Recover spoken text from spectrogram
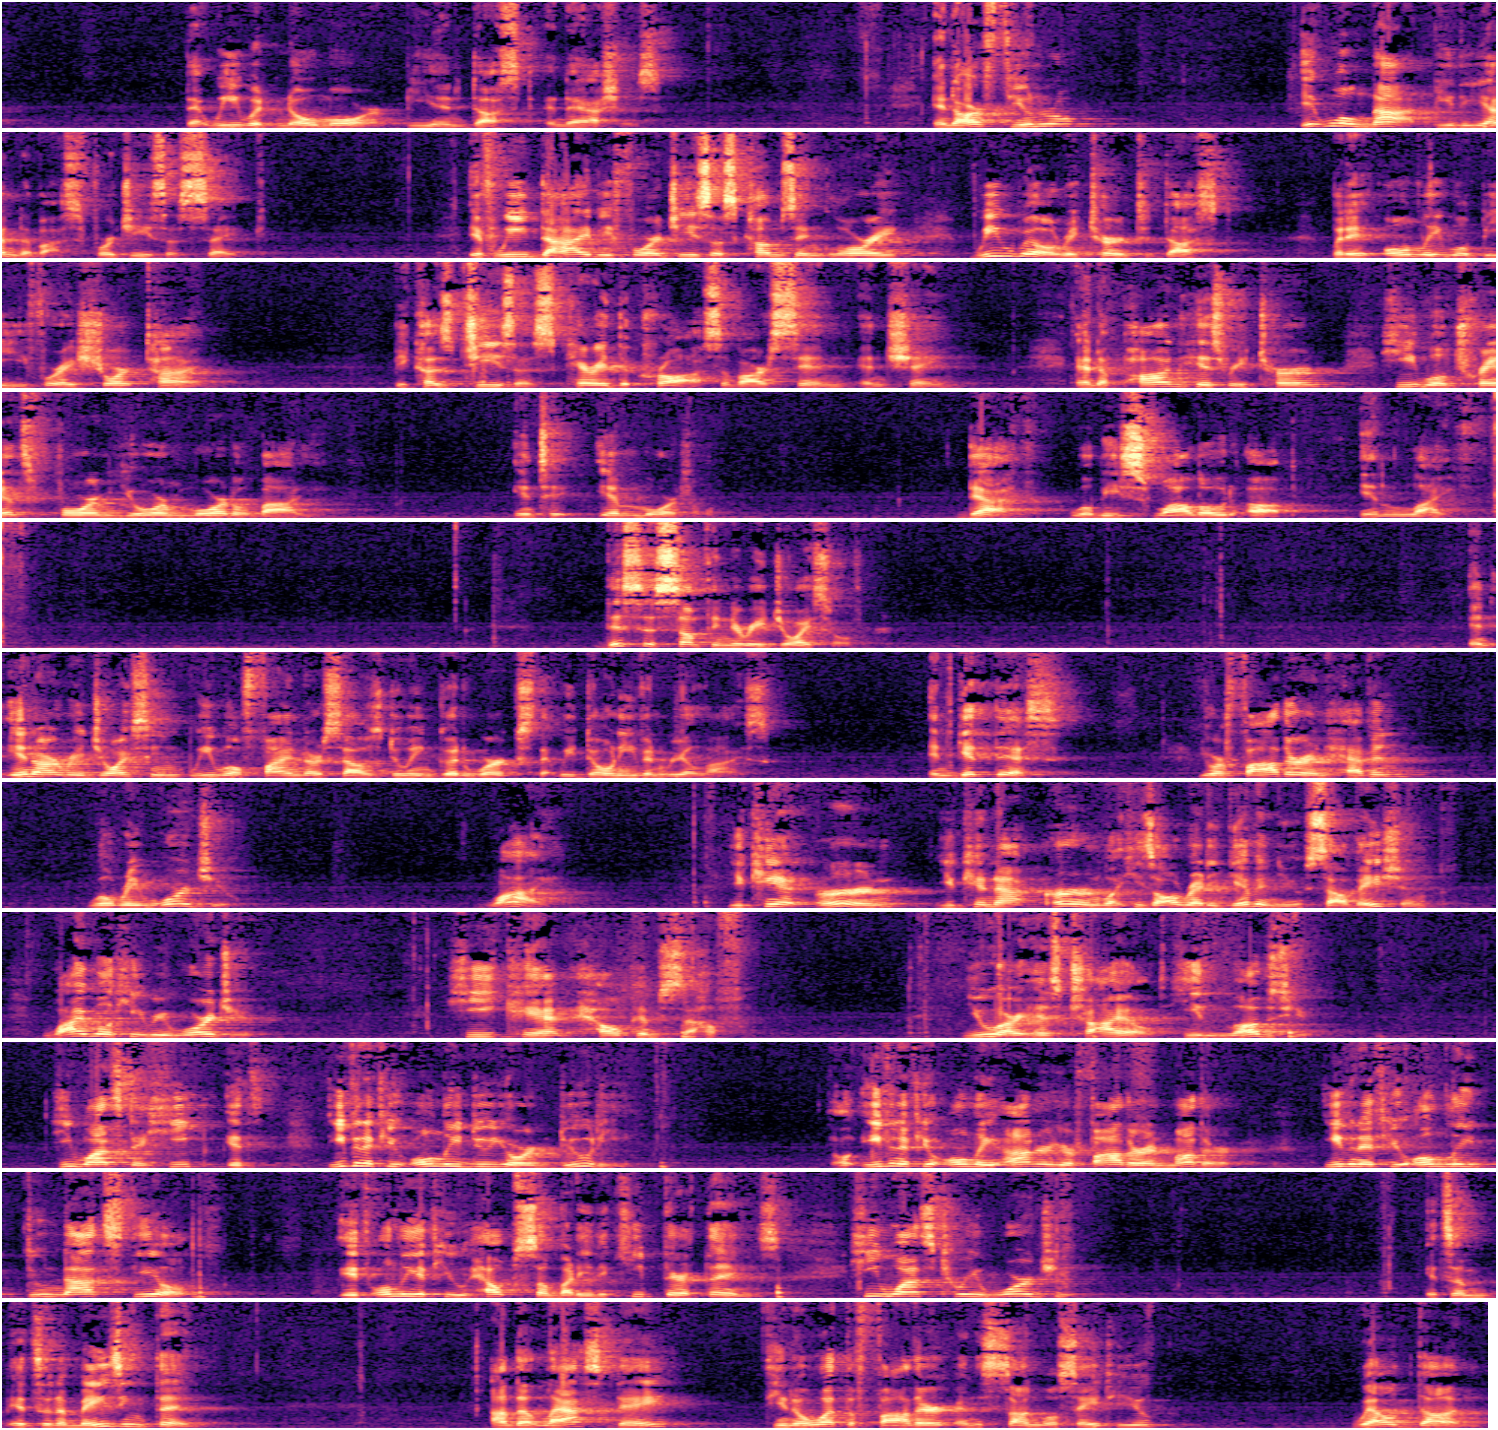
that we would no more be in dust and ashes. And our funeral, it will not be the end of us for Jesus' sake. If we die before Jesus comes in glory, we will return to dust, but it only will be for a short time because Jesus carried the cross of our sin and shame. And upon his return, he will transform your mortal body into immortal. Death will be swallowed up in life. This is something to rejoice over. And in our rejoicing, we will find ourselves doing good works that we don't even realize. And get this your Father in heaven will reward you. Why? You can't earn, you cannot earn what He's already given you, salvation. Why will He reward you? He can't help Himself. You are His child, He loves you. He wants to heap it, even if you only do your duty, even if you only honor your father and mother, even if you only do not steal, if only if you help somebody to keep their things, he wants to reward you. It's, a, it's an amazing thing. On the last day, do you know what the Father and the Son will say to you? Well done,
